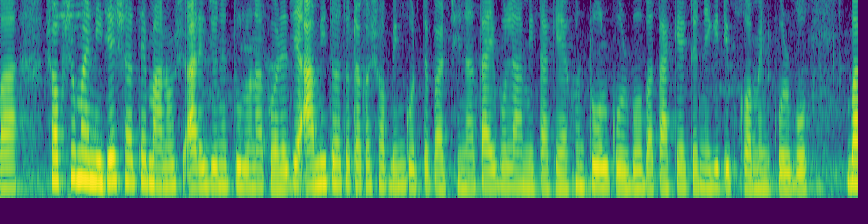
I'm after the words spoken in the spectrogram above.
বা সবসময় নিজের সাথে মানুষ আরেকজনের তুলনা করে যে আমি তো এত টাকা শপিং করতে পারছি না, তাই বলে আমি তাকে এখন ট্রোল করব বা তাকে একটা নেগেটিভ কমেন্ট করব বা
